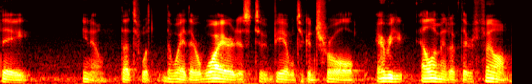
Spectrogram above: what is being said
they, you know, that's what the way they're wired is to be able to control every element of their film,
